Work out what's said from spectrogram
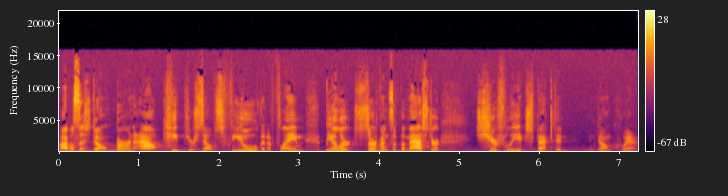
Bible says don't burn out. Keep yourselves fueled and aflame. Be alert servants of the master, cheerfully expectant and don't quit.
